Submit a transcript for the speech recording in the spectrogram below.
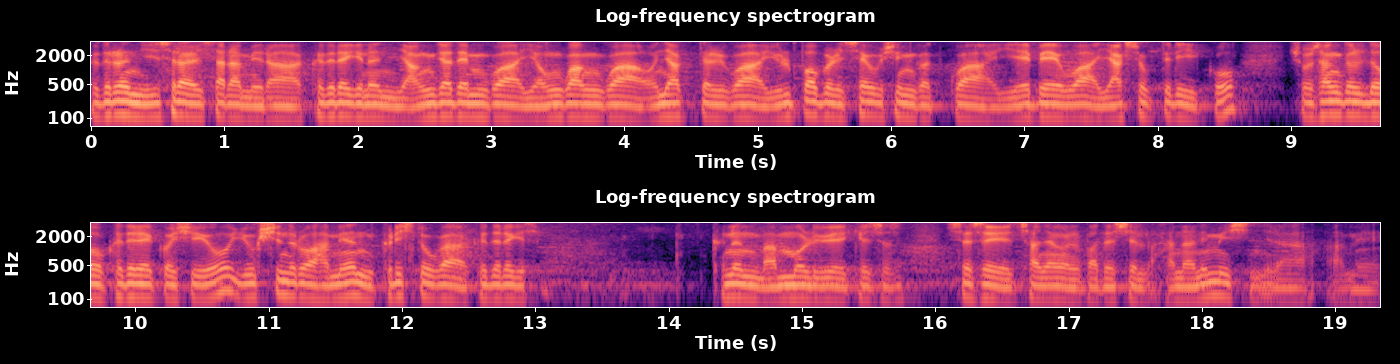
그들은 이스라엘 사람이라 그들에게는 양자됨과 영광과 언약들과 율법을 세우신 것과 예배와 약속들이 있고 조상들도 그들의 것이요 육신으로 하면 그리스도가 그들에게서 그는 만물 위에 계셔서 세세의 찬양을 받으실 하나님이시니라 아멘.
